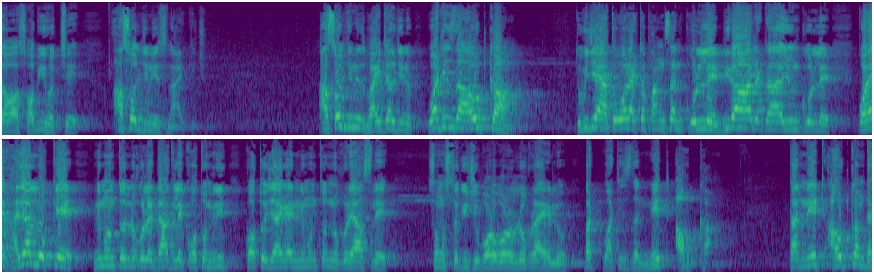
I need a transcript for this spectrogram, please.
দাওয়া সবই হচ্ছে, আসল জিনিস নাই কিছু। আসল জিনিস ভাইটাল জিনিস হোয়াট ইজ দ্য আউটকাম তুমি যে এত বড় একটা ফাংশন করলে, বিরাট একটা আয়োজন করলে, কয়েক হাজার লোককে নিমন্ত্রণ করলে ডাকলে, কত মিনিট, কত জায়গায় নিমন্ত্রণ করে আসলে, সমস্ত কিছু বড় বড় লোকরা এলো। But what is the net outcome তার নেট আউটকামটা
